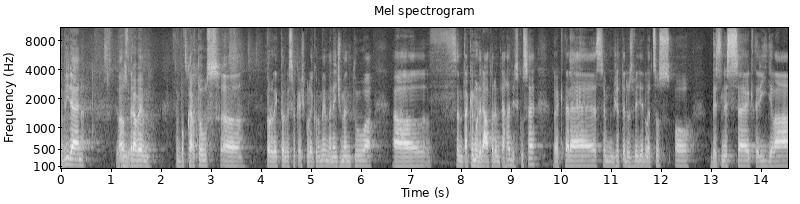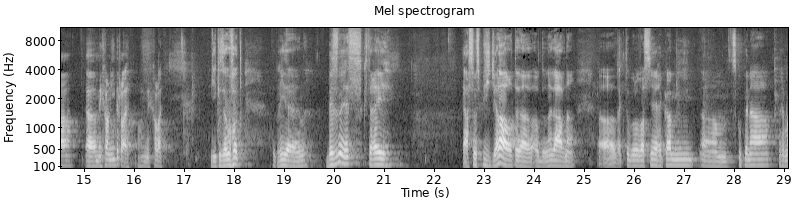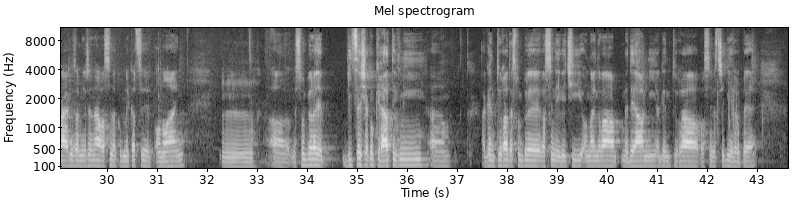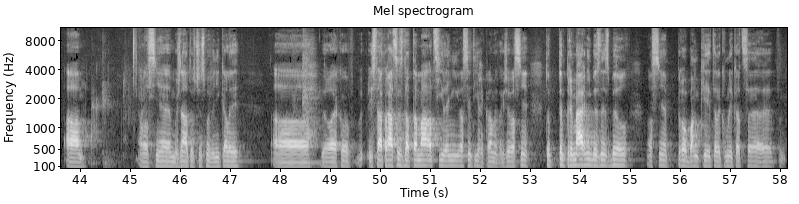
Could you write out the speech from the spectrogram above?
Dobrý den, Dobrý vás den. zdravím. Jsem Bob Kartous, uh, prorektor Vysoké školy ekonomie managementu a uh, jsem také moderátorem téhle diskuse, ve které se můžete dozvědět lecos o biznise, který dělá uh, Michal Nídrle. Ahoj Michale. Díky za úvod. Dobrý den. Biznis, který já jsem spíš dělal teda do nedávna, tak to bylo vlastně reklamní um, skupina primárně zaměřená vlastně na komunikaci online. Um, a my jsme byli víc než jako kreativní um, agentura, tak jsme byli vlastně největší onlineová mediální agentura vlastně ve střední Evropě. A, a vlastně možná to, v čem jsme vynikali, uh, bylo jako jistá práce s datama a cílení vlastně té reklamy. Takže vlastně to, ten primární biznis byl vlastně pro banky, telekomunikace,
